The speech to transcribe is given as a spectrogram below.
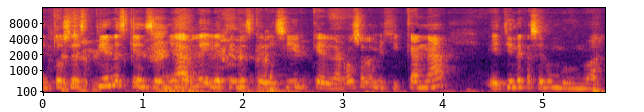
Entonces tienes que enseñarle y le tienes que decir que el arroz a la mexicana eh, tiene que hacer un brunoise.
